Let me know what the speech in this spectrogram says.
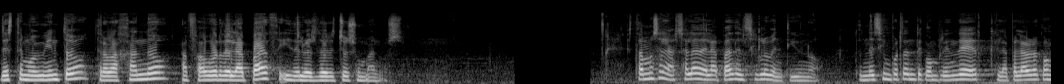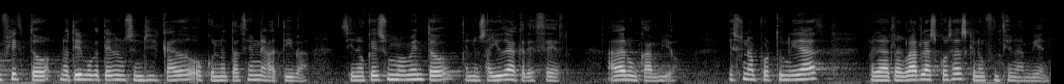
de este movimiento trabajando a favor de la paz y de los derechos humanos. Estamos en la Sala de la Paz del siglo XXI, donde es importante comprender que la palabra conflicto no tiene que tener un significado o connotación negativa, sino que es un momento que nos ayuda a crecer, a dar un cambio. Es una oportunidad para arreglar las cosas que no funcionan bien.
